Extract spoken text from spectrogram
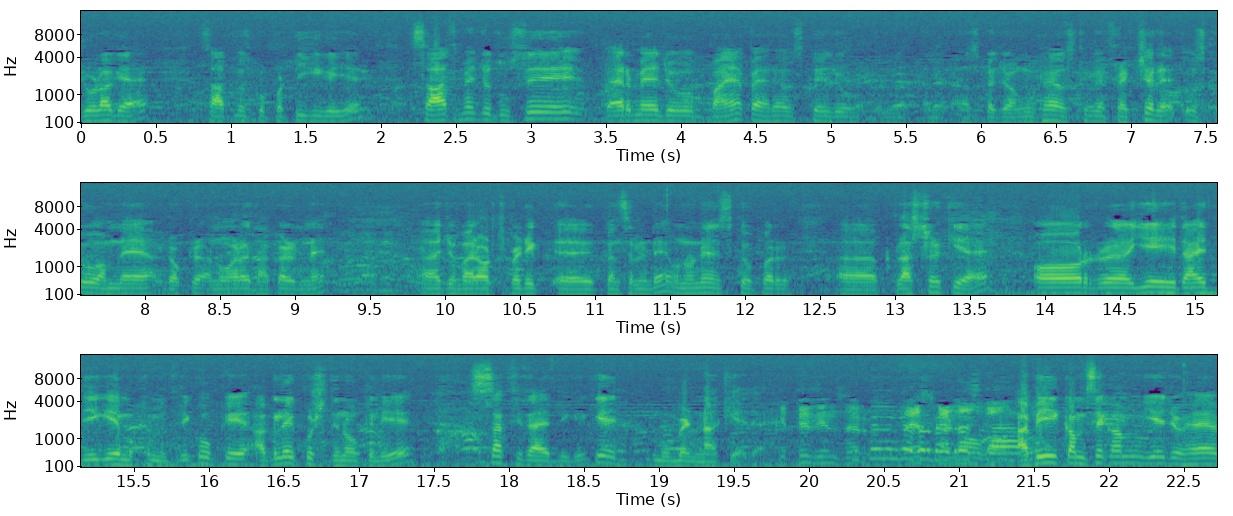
जोड़ा गया है। साथ में उसको पट्टी की गई है। साथ में जो दूसरे पैर में जो बायां पैर है उसके जो उसका जो अंगूठा है उसके में फ्रैक्चर है तो उसको हमने डॉक्टर अनुराग धाकड़ ने जो हमारे ऑर्थोपेडिक कंसल्टेंट है उन्होंने इसके ऊपर प्लास्टर किया है। और ये हिदायत दी गई मुख्यमंत्री को कि अगले कुछ दिनों के लिए सख्त हिदायत दी गई कि मूवमेंट ना किया जाए। कितने दिन सर? अभी कम से कम ये जो है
